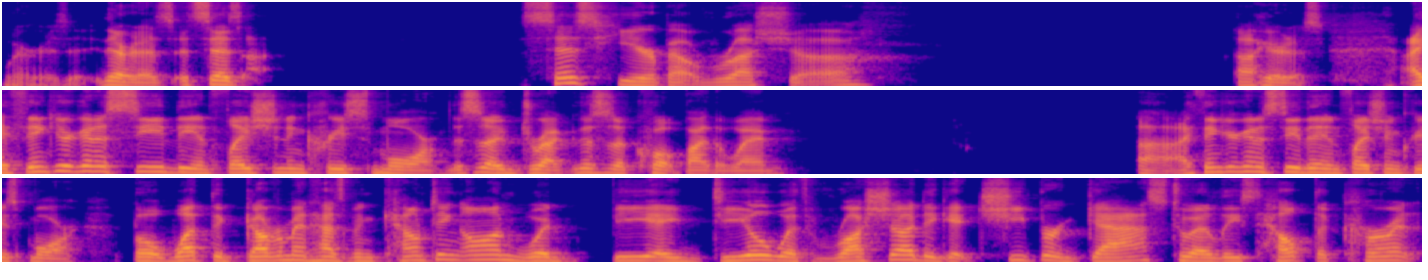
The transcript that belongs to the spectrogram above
Where is it? There it is. It says says here about Russia. Oh, here it is. I think you're going to see the inflation increase more. This is a direct. This is a quote, by the way. Uh, I think you're going to see the inflation increase more. But what the government has been counting on would be a deal with Russia to get cheaper gas to at least help the current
